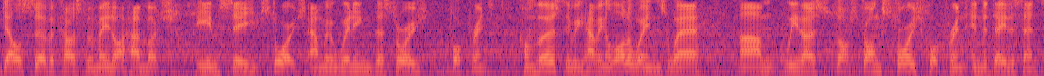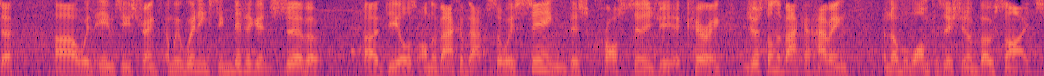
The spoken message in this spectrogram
Dell server customer may not have much EMC storage, and we're winning the storage footprint. Conversely, we're having a lot of wins where um, we've had a st strong storage footprint in the data center uh, with EMC strength, and we're winning significant server uh, deals on the back of that. So we're seeing this cross synergy occurring just on the back of having a number one position on both sides.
